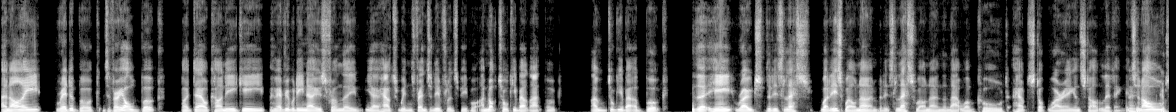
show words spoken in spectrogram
And I read a book, it's a very old book by Dale Carnegie, who everybody knows from the, you know, How to Win Friends and Influence People. I'm not talking about that book. I'm talking about a book that he wrote that is less well, it is well known, but it's less well known than that one called "How to Stop Worrying and Start Living." It's an old.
